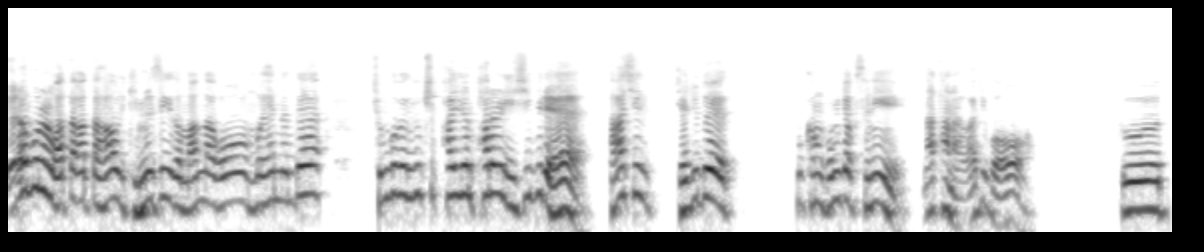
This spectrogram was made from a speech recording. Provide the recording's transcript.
여러 번을 왔다 갔다 하고 김일성이도 만나고 뭐 했는데 1968년 8월 20일에 다시 제주도에 북한 공작선이 나타나 가지고 그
